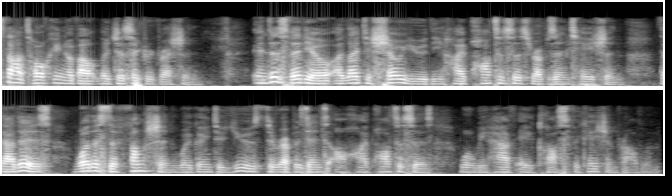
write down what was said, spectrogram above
start talking about logistic regression. In this video, I'd like to show you the hypothesis representation. That is, what is the function we're going to use to represent our hypothesis when we have a classification problem.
